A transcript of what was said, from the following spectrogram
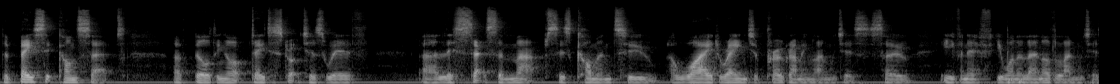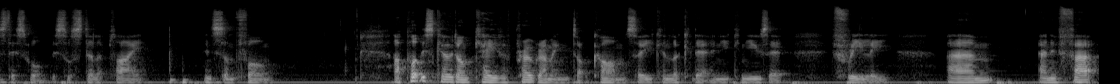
the basic concept of building up data structures with uh, list sets and maps is common to a wide range of programming languages. So even if you want to learn other languages, this will this will still apply in some form. I'll put this code on caveofprogramming.com so you can look at it and you can use it freely. Um, and in fact,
